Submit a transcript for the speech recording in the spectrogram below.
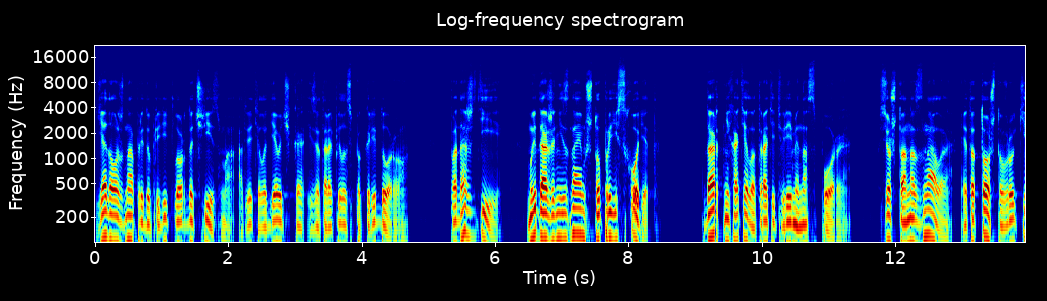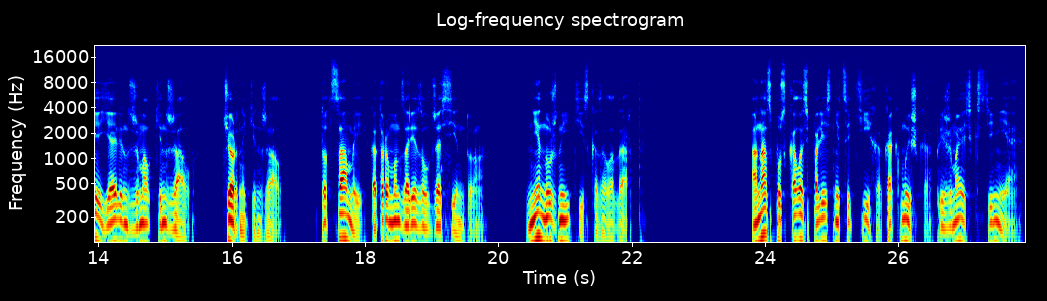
«Я должна предупредить лорда Чризма», – ответила девочка и заторопилась по коридору. «Подожди, мы даже не знаем, что происходит». Дарт не хотела тратить время на споры. Все, что она знала, это то, что в руке Яйлин сжимал кинжал. Черный кинжал. Тот самый, которым он зарезал Джасинду. «Мне нужно идти», — сказала Дарт. Она спускалась по лестнице тихо, как мышка, прижимаясь к стене.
